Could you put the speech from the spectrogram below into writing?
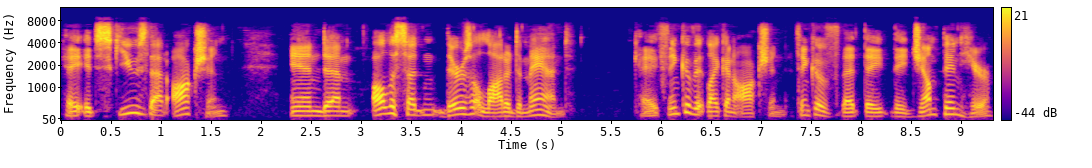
okay? It skews that auction, and um, all of a sudden, there's a lot of demand, okay? Think of it like an auction. Think of that they, they jump in here,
